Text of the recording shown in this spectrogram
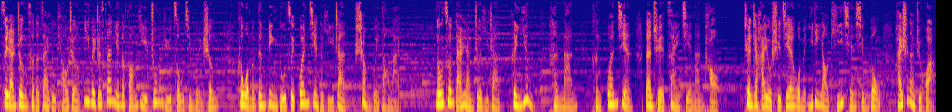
虽然政策的再度调整意味着三年的防疫终于走进尾声，可我们跟病毒最关键的一战尚未到来。农村感染这一战很硬、很难、很关键，但却在劫难逃。趁着还有时间，我们一定要提前行动。还是那句话，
